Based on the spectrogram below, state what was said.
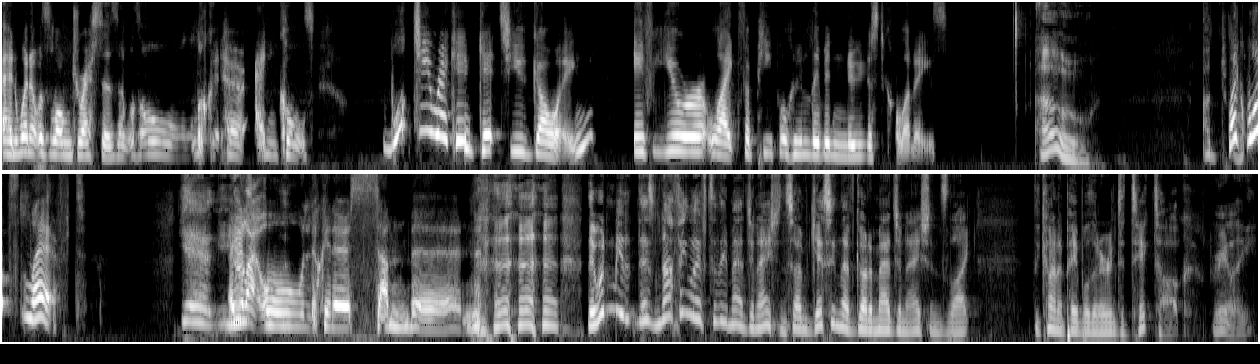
and when it was long dresses, it was, "Oh, look at her ankles." What do you reckon gets you going if you're like for people who live in nudist colonies? Oh. Like, what's left? Yeah. You are like, oh, look at her sunburn? there wouldn't be. There's nothing left to the imagination. So I'm guessing they've got imaginations like the kind of people that are into TikTok. Really.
